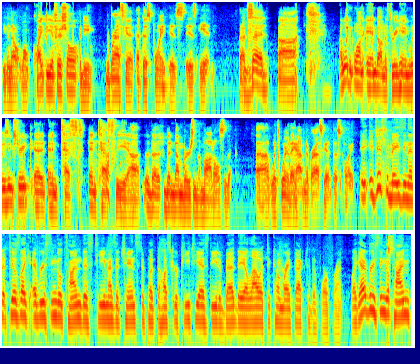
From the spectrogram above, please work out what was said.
even though it won't quite be official. I mean, Nebraska at this point is is in. That mm-hmm. said, uh, I wouldn't want to end on a three game losing streak and, and test and test the uh, the the numbers and the models uh, with where they have Nebraska at this point. It's just amazing that it feels like every single time this team has a chance to put the Husker PTSD to bed, they allow it to come right back to the forefront. Like every single time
